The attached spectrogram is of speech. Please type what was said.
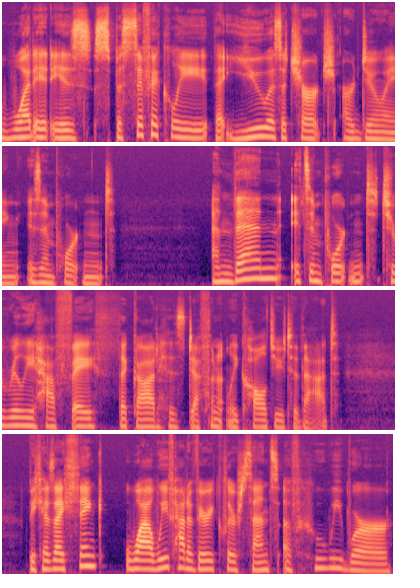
what it is specifically that you as a church are doing is important. And then it's important to really have faith that God has definitely called you to that. Because I think while we've had a very clear sense of who we were,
